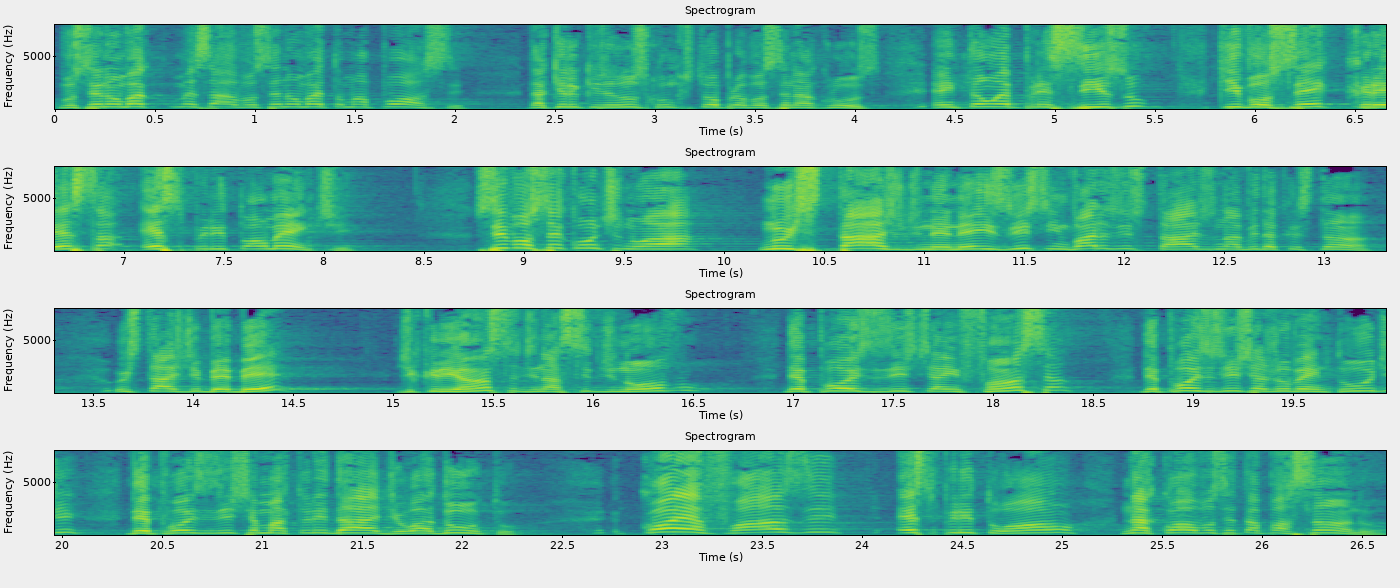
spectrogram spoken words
você não vai começar, você não vai tomar posse daquilo que Jesus conquistou para você na cruz. Então é preciso que você cresça espiritualmente. Se você continuar no estágio de nenê, existem vários estágios na vida cristã: o estágio de bebê, de criança, de nascido de novo, depois existe a infância, depois existe a juventude, depois existe a maturidade, o adulto. Qual é a fase espiritual na qual você está passando?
